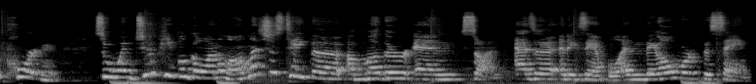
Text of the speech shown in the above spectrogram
important. So when two people go on a loan, let's just take the a mother and son as a, an example, and they all work the same.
